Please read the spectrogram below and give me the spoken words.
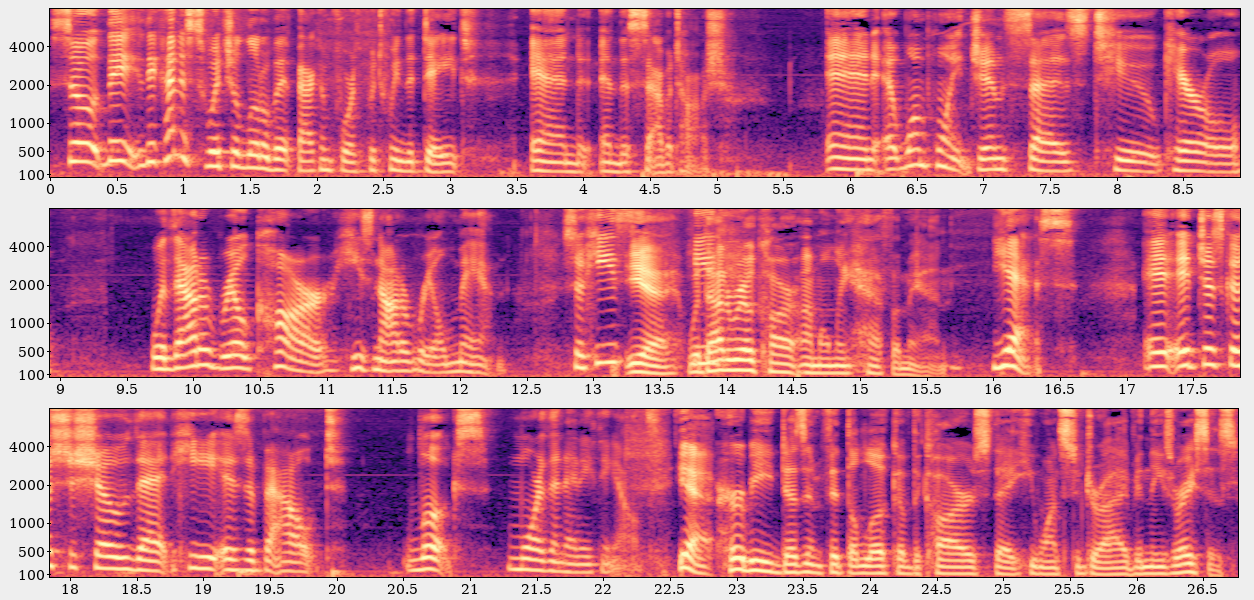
so they they kind of switch a little bit back and forth between the date and and the sabotage. And at one point Jim says to Carol, without a real car, he's not a real man. So he's Yeah. Without he- a real car, I'm only half a man. Yes. It, it just goes to show that he is about looks more than anything else. Yeah, Herbie doesn't fit the look of the cars that he wants to drive in these races.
